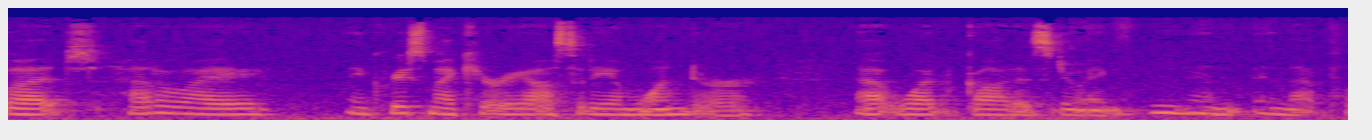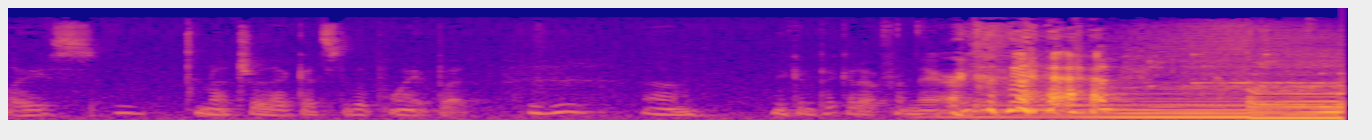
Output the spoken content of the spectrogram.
but how do I increase my curiosity and wonder at what God is doing mm-hmm. in, in that place? Mm-hmm. I'm not sure that gets to the point, but mm-hmm. um, you can pick it up from there.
